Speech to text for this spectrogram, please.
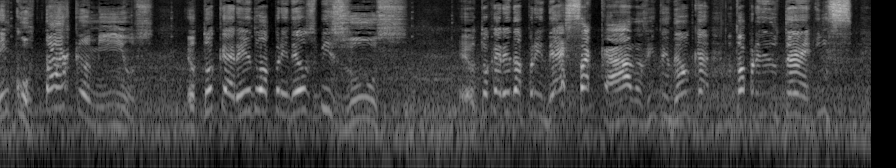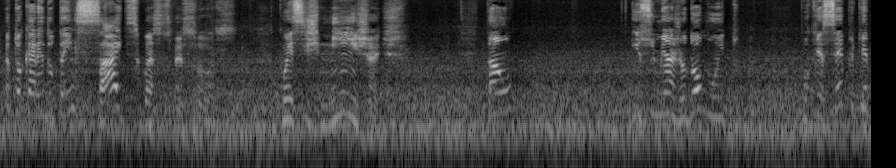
encurtar caminhos. Eu tô querendo aprender os bizus. Eu tô querendo aprender as sacadas, entendeu? Eu tô aprendendo ter, eu tô querendo ter insights com essas pessoas, com esses ninjas. Então, isso me ajudou muito, porque sempre que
